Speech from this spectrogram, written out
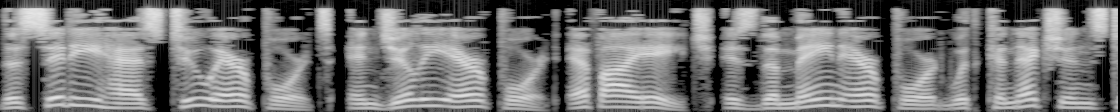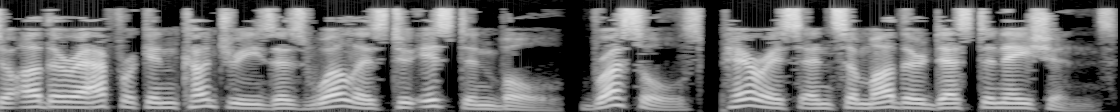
The city has two airports, N'Djili Airport FIH is the main airport with connections to other African countries as well as to Istanbul, Brussels, Paris and some other destinations.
